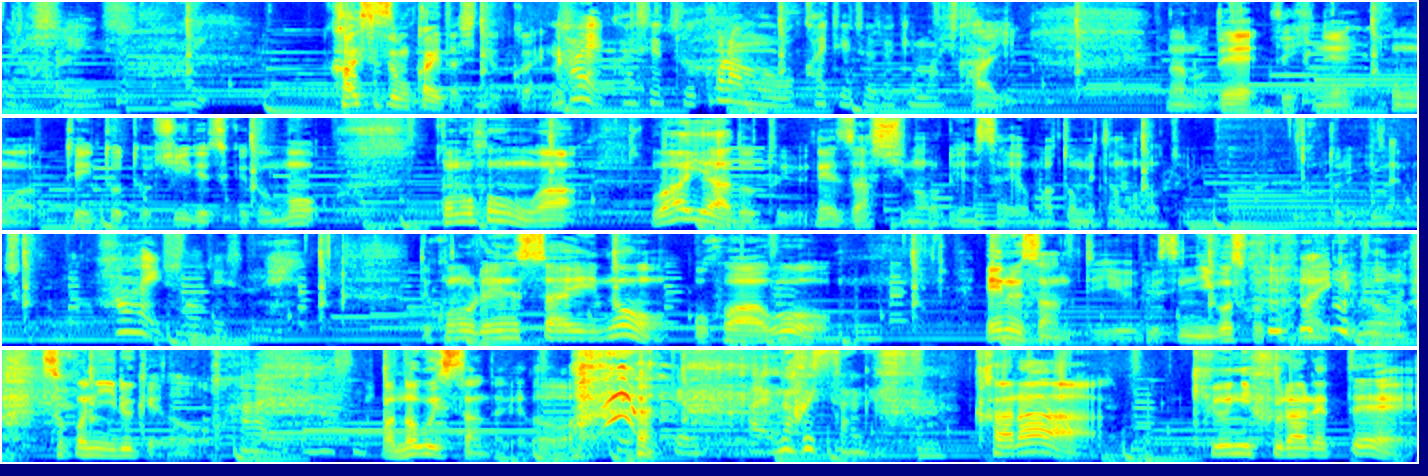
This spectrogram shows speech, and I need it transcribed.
嬉しいです。はい。解説も書いたしねうっかりねはい、解説コラムを書いていただきました。はい。なので、ぜひね、本は手に取ってほしいですけども、この本は、ワイヤードというね、雑誌の連載をまとめたものということでございますけども。はい、そうですね。で、この連載のオファーを、N さんっていう別に濁すこともないけど、そこにいるけど、はい、いまあ、野口さんだけど、はい、野口さんです。から、急に振られて、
